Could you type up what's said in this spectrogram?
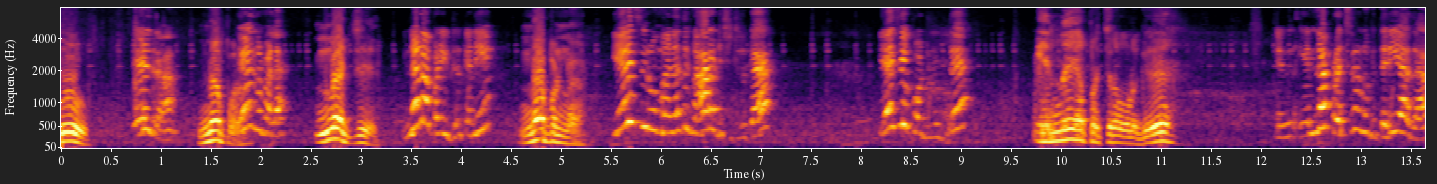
ம் எழுதுடா என்னப்பா? எழுதுற மேல. என்னாச்சு? என்னடா பண்ணிட்டு இருக்க நீ? என்ன பண்ண? ஏசி ரூம் என்னத்துக்கு நார் அடிச்சிட்டு இருக்க ஏசி போட்டு விட்டு. என்னையா பிரச்சனை உனக்கு? என்ன- பிரச்சனை உனக்கு தெரியாதா?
